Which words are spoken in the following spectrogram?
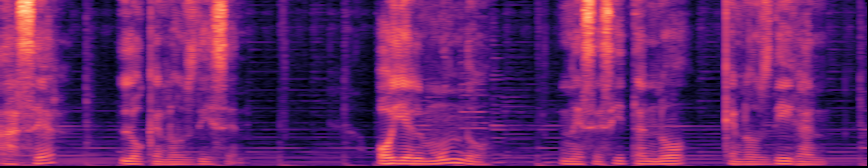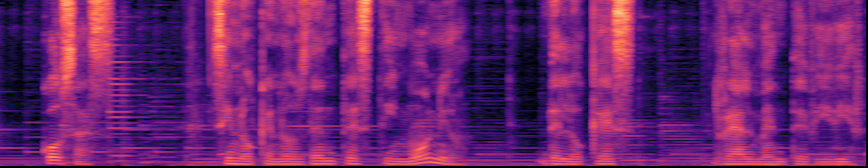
hacer lo que nos dicen. Hoy el mundo necesita no que nos digan cosas, sino que nos den testimonio de lo que es realmente vivir.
